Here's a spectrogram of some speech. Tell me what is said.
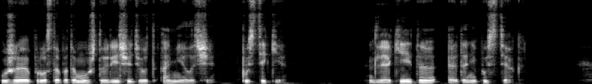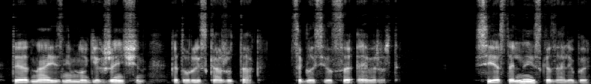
Уже просто потому, что речь идет о мелочи, пустяке. Для Кейта это не пустяк. Ты одна из немногих женщин, которые скажут так, согласился Эверард. Все остальные сказали бы,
